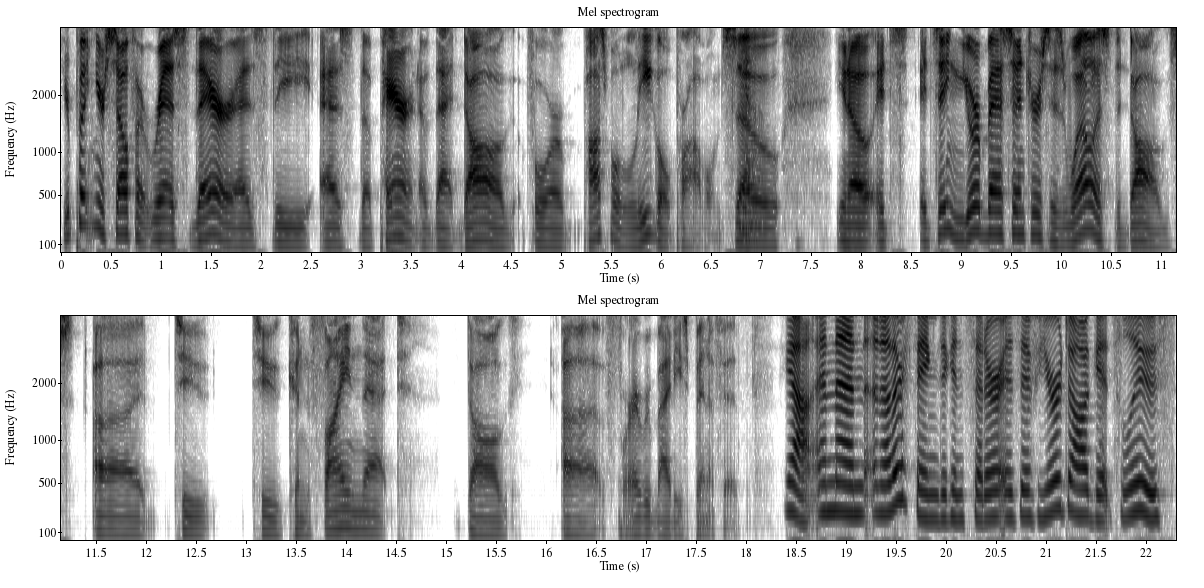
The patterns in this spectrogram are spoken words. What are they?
you're putting yourself at risk there as the as the parent of that dog for possible legal problems. So, you know, it's it's in your best interest as well as the dog's uh, to to confine that dog uh, for everybody's benefit. Yeah. And then another thing to consider is if your dog gets loose,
